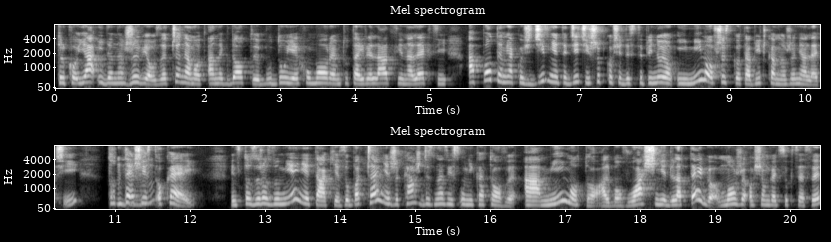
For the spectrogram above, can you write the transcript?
tylko ja idę na żywioł, zaczynam od anegdoty, buduję humorem tutaj relacje na lekcji, a potem jakoś dziwnie te dzieci szybko się dyscyplinują i mimo wszystko tabliczka mnożenia leci, to mhm. też jest okej. Okay. Więc to zrozumienie takie, zobaczenie, że każdy z nas jest unikatowy, a mimo to, albo właśnie dlatego może osiągać sukcesy,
